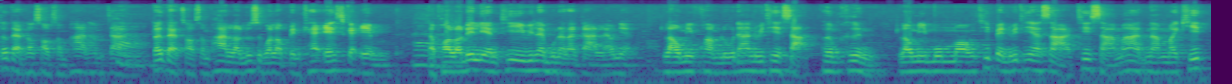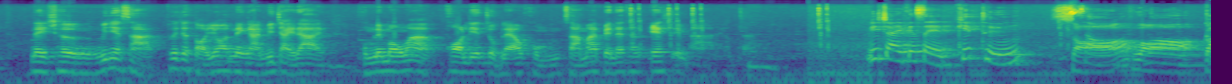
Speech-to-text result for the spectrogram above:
ตั้งแต่เราสอบสัมภาษณ์ครับอาจารย์ค่ะตั้งแต่สอบสัมภาษณ์เรารู้สึกว่าเราเป็นแค่ S กับ M อ่า แต่พอเราได้เรียนที่วิทยาลัยบูรณาการแล้วเนี่ยเรามีความรู้ด้านวิทยาศาสตร์เพิ่มขึ้น เรามีมุมมองที่เป็นวิทยาศาสตร์ที่สามารถนำมาคิดในเชิงวิทยาศาสตร์ เพื่อจะต่อยอดในงานวิจัยได้ ผมเลยมองว่าพอเรียนจบแล้วผมสามารถเป็นได้ทั้ง SMR วิจัยเกษตรคิดถึงสวก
